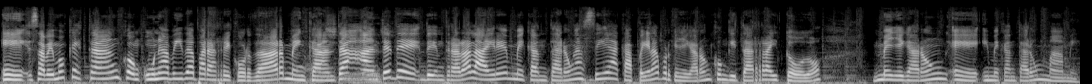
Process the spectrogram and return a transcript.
Eh, sabemos que están con una vida para recordar, me encanta. Antes de, de entrar al aire me cantaron así a capela porque llegaron con guitarra y todo. Me llegaron eh, y me cantaron Mami.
